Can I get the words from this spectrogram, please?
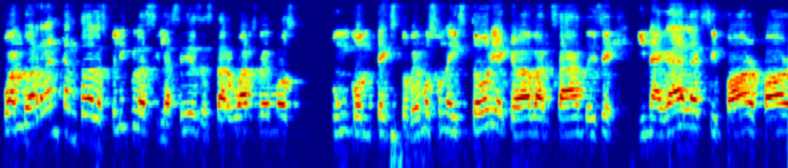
Cuando arrancan todas las películas y las series de Star Wars, vemos un contexto, vemos una historia que va avanzando, dice, in a galaxy far, far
